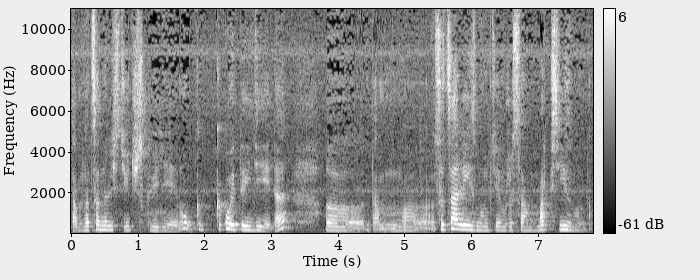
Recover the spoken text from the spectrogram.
там, националистической идеей, ну, какой-то идеей, да, э, там, э, социализмом тем же самым, марксизмом, там,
